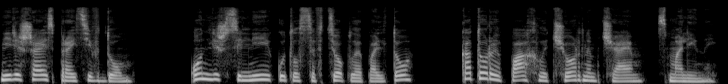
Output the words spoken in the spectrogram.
не решаясь пройти в дом. Он лишь сильнее кутался в теплое пальто, которое пахло черным чаем с малиной.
